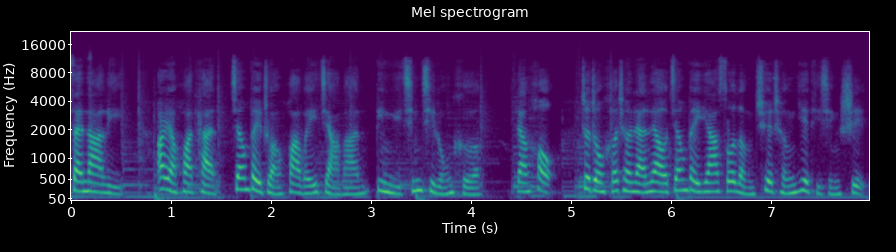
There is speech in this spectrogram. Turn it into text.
在那里，二氧化碳将被转化为甲烷，并与氢气融合，然后这种合成燃料将被压缩冷却成液体形式，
